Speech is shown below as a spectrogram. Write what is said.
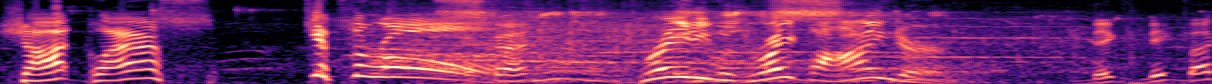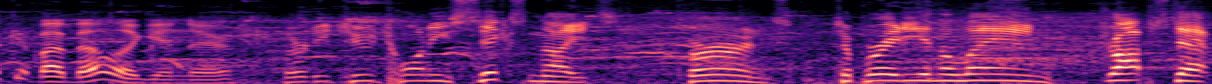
Shot. Glass. Gets the roll. Brady was right behind her. Big big bucket by Bella again there. 32-26 Knights. Burns to Brady in the lane. Drop step.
